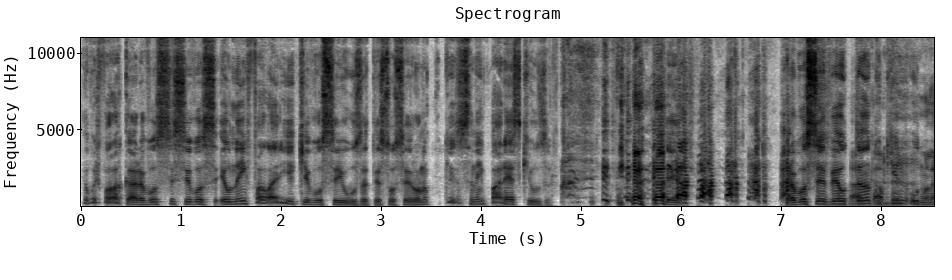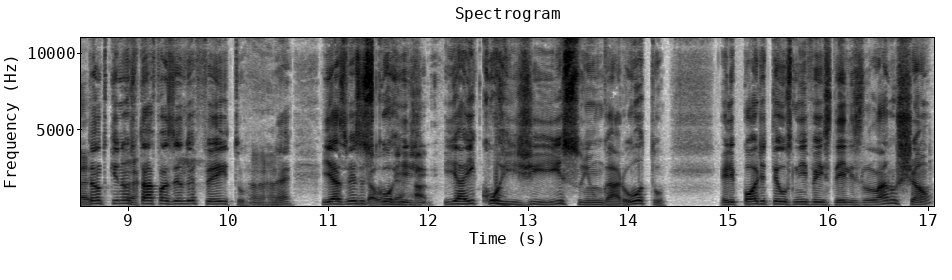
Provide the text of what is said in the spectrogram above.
Eu vou te falar, cara, você, se você, eu nem falaria que você usa testosterona, porque você nem parece que usa. Entende? Pra você ver o tanto, que, o o moleque. tanto que não está fazendo efeito, né? E às vezes corrigir. E aí corrigir isso em um garoto, ele pode ter os níveis deles lá no chão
